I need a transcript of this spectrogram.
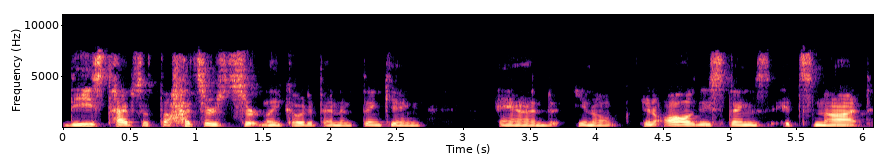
these types of thoughts are certainly codependent thinking. And you know in all of these things it's not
